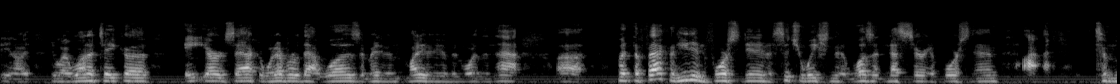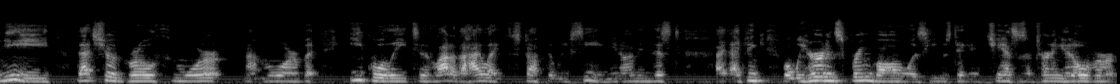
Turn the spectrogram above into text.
You know, do I want to take a eight yard sack or whatever that was. It might have been, might have even been more than that. Uh, but the fact that he didn't force it in in a situation that it wasn't necessary to force it in, I, to me, that showed growth more, not more, but equally to a lot of the highlight stuff that we've seen. You know, I mean, this, I, I think what we heard in spring ball was he was taking chances of turning it over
